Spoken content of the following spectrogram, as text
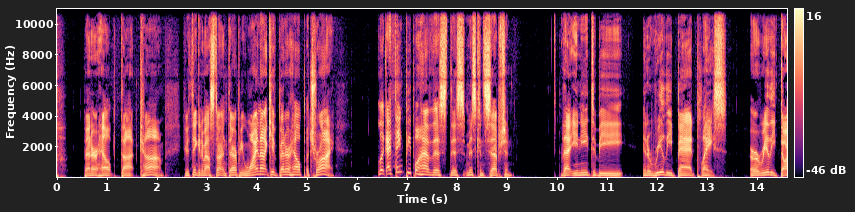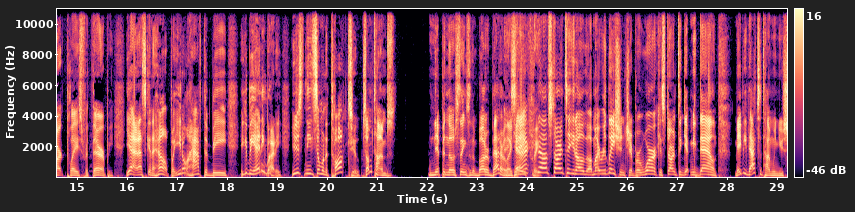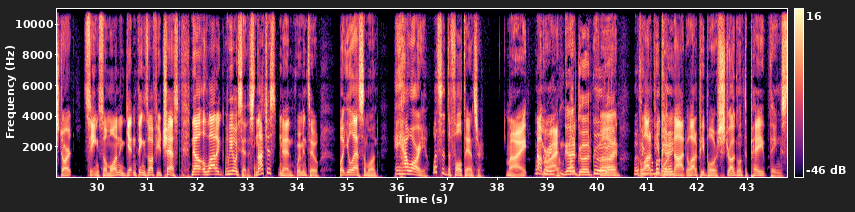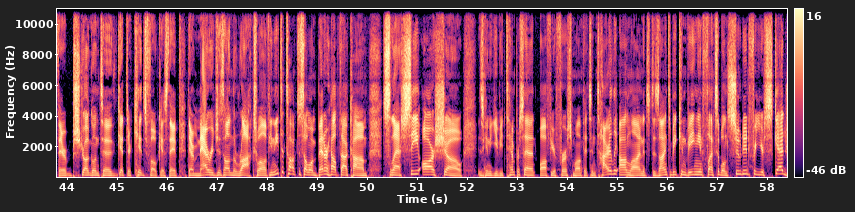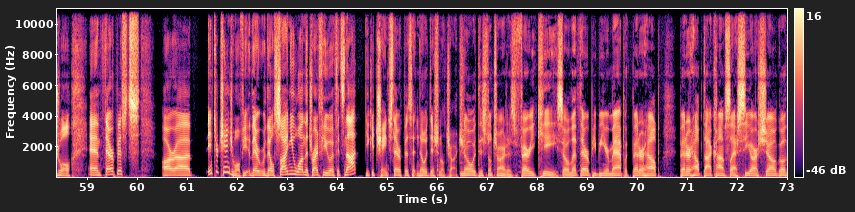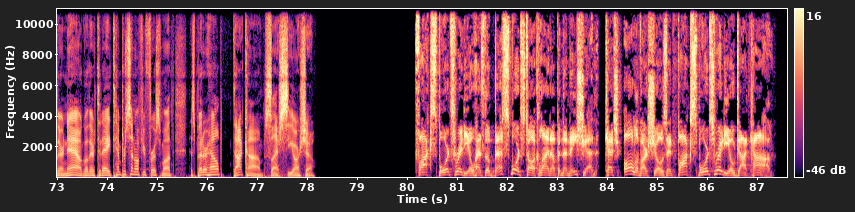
BetterHelp.com. If you're thinking about starting therapy, why not give BetterHelp a try? Look, I think people have this this misconception that you need to be in a really bad place or a really dark place for therapy. Yeah, that's going to help, but you don't have to be it could be anybody. You just need someone to talk to. Sometimes nipping those things in the bud are better. Like, Exactly. hey, you know, I'm starting to, you know, uh, my relationship or work is starting to get me down. Maybe that's the time when you start seeing someone and getting things off your chest. Now, a lot of, we always say this, not just men, women too, but you'll ask someone, hey, how are you? What's the default answer? I'm all right. I'm all right. I'm good. I'm good. Fine. But a lot of people are not. A lot of people are struggling to pay things. They're struggling to get their kids focused. They their marriage is on the rocks. Well, if you need to talk to someone, betterhelp.com slash CR show is going to give you 10% off your first month. It's entirely online. It's designed to be convenient, flexible, and suited for your schedule. And therapists are uh, interchangeable. If you, they're- they'll sign you one that's right for you. If it's not, you could change therapists at no additional charge. No additional charges. Very key. So let therapy be your map with BetterHelp. BetterHelp.com slash CR Show. Go there now. Go there today. 10% off your first month. That's BetterHelp.com slash CR Show. Fox Sports Radio has the best sports talk lineup in the nation. Catch all of our shows at foxsportsradio.com.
